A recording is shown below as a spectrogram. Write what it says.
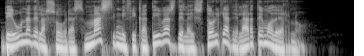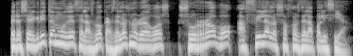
de una de las obras más significativas de la historia del arte moderno. Pero si el grito enmudece las bocas de los noruegos, su robo afila los ojos de la policía.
